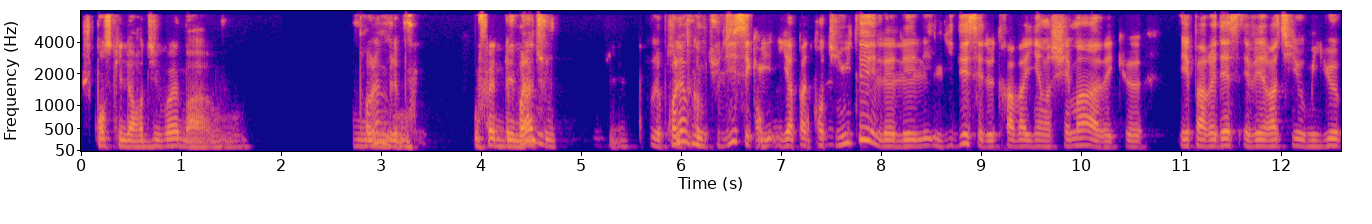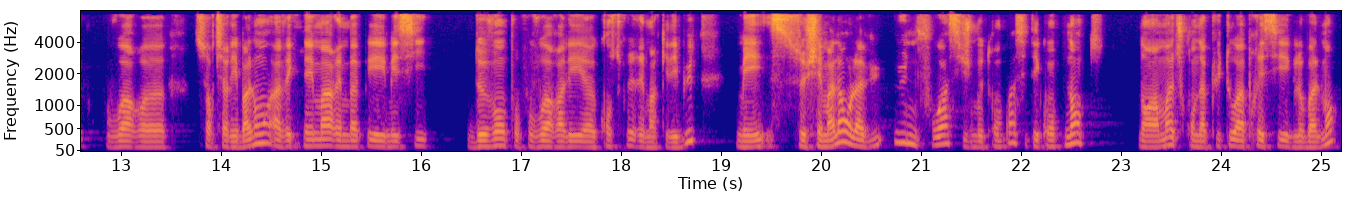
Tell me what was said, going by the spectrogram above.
Je pense qu'il leur dit ouais, bah, vous, problème, vous, vous faites des matchs, Le problème, comme tu le dis, c'est qu'il n'y a pas de continuité. L'idée, c'est de travailler un schéma avec euh, et Paredes et Verratti au milieu pour pouvoir euh, sortir les ballons, avec Neymar, Mbappé et Messi devant pour pouvoir aller euh, construire et marquer des buts. Mais ce schéma-là, on l'a vu une fois, si je me trompe pas, c'était contre Nantes, dans un match qu'on a plutôt apprécié globalement.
